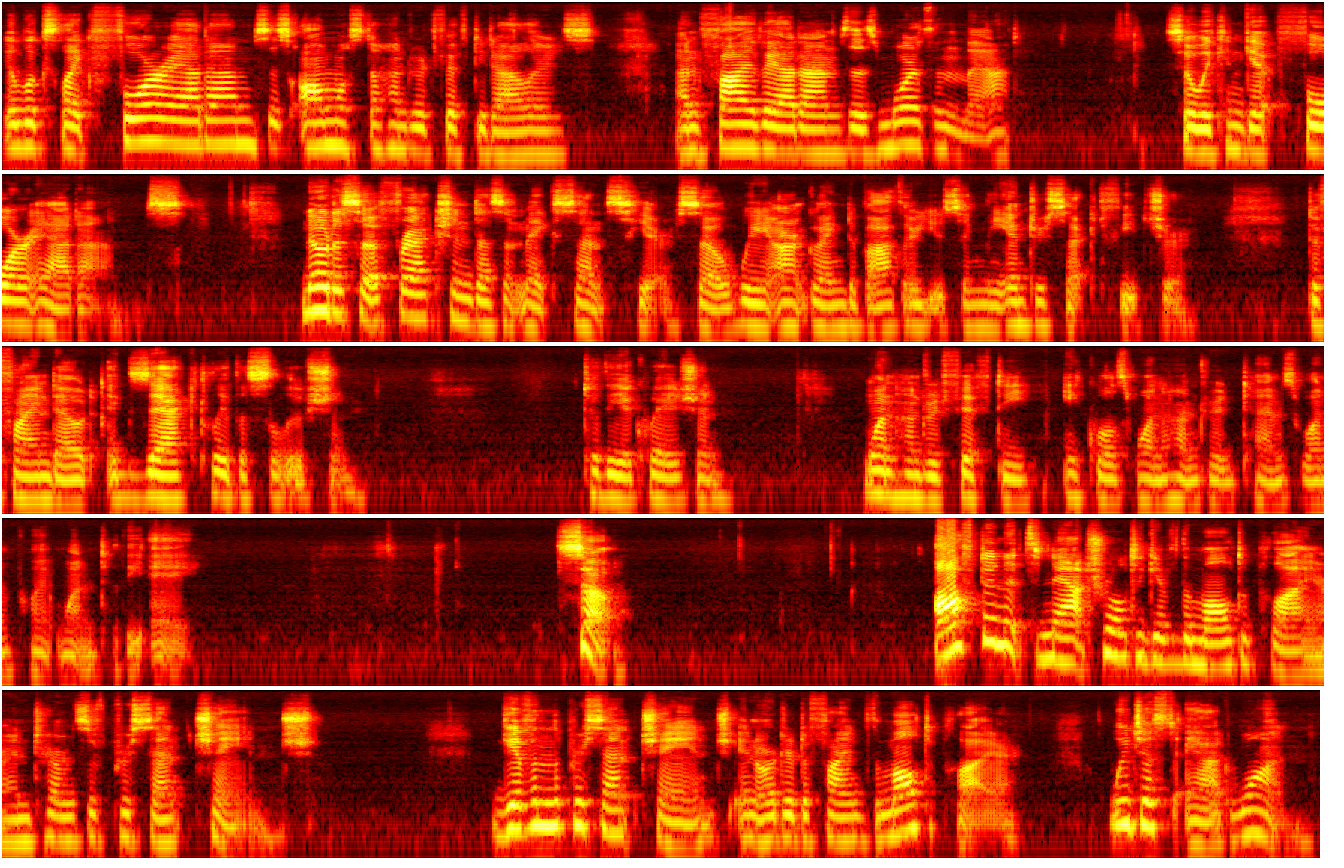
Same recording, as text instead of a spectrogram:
It looks like four add-ons is almost $150, and five add-ons is more than that. So we can get four add-ons. Notice a fraction doesn't make sense here, so we aren't going to bother using the intersect feature to find out exactly the solution to the equation 150 equals 100 times 1.1 to the a. So, often it's natural to give the multiplier in terms of percent change. Given the percent change, in order to find the multiplier, we just add 1.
